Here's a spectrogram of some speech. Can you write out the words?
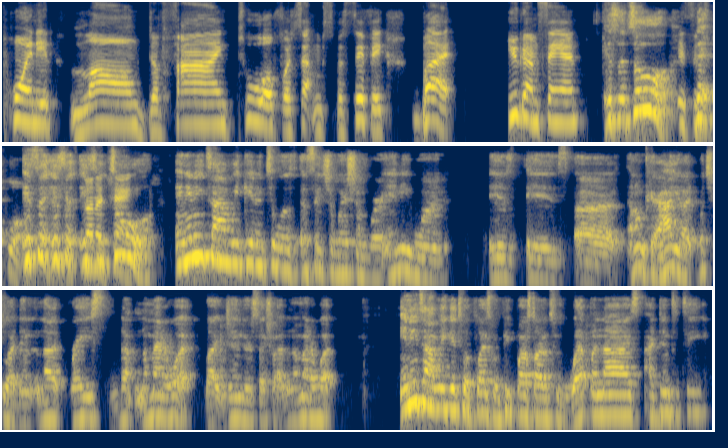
pointed long defined tool for something specific but you get what i'm saying It's a tool. It's a tool. It's a it's a It's it's, a change. tool. And anytime we get into a, a situation where anyone is is uh I don't care how you what you identify, not race, no, no matter what, like gender, sexuality, no matter what. Anytime we get to a place where people are starting to weaponize identity,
